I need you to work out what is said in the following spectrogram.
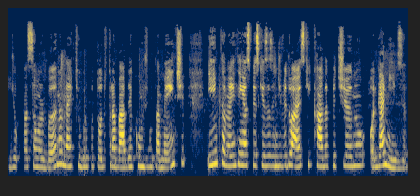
de, ocupação urbana, né, que o grupo todo trabalha conjuntamente, e também tem as pesquisas individuais que cada petiano organiza.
